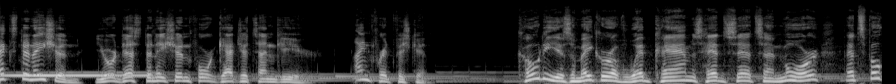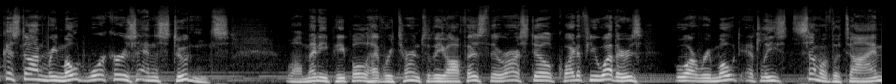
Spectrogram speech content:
Techstination, your destination for gadgets and gear. I'm Fred Fishkin. Codi is a maker of webcams, headsets, and more that's focused on remote workers and students. While many people have returned to the office, there are still quite a few others who are remote at least some of the time,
